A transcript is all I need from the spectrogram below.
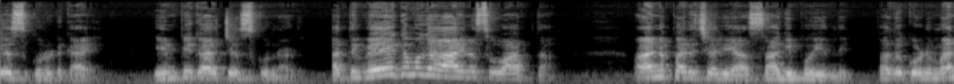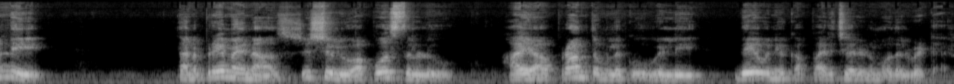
చేసుకున్నటకాయ ఎంపిక చేసుకున్నాడు. అతి వేగముగా ఆయన సువార్త ఆయన పరిచర్య సాగిపోయింది. పదకొండు మంది తన ప్రియమైన శిష్యులు అపోస్తులు ఆయా ప్రాంతములకు వెళ్ళి దేవుని యొక్క పరిచర్ను మొదలుపెట్టారు.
